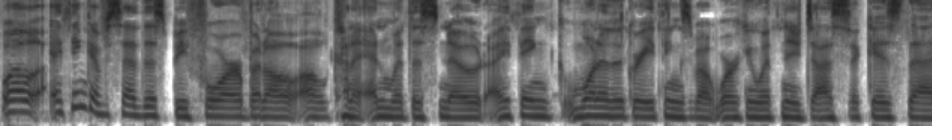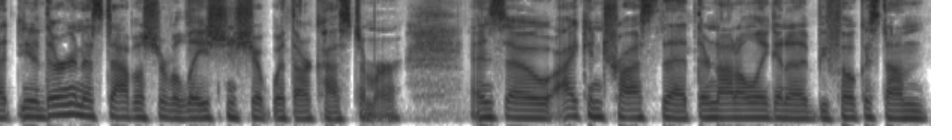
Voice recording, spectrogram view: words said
Well, I think I've said this before, but I'll, I'll kind of end with this note. I think one of the great things about working with Neudesic is that, you know, they're going to establish a relationship with our customer. And so I can trust that they're not only going to be focused on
